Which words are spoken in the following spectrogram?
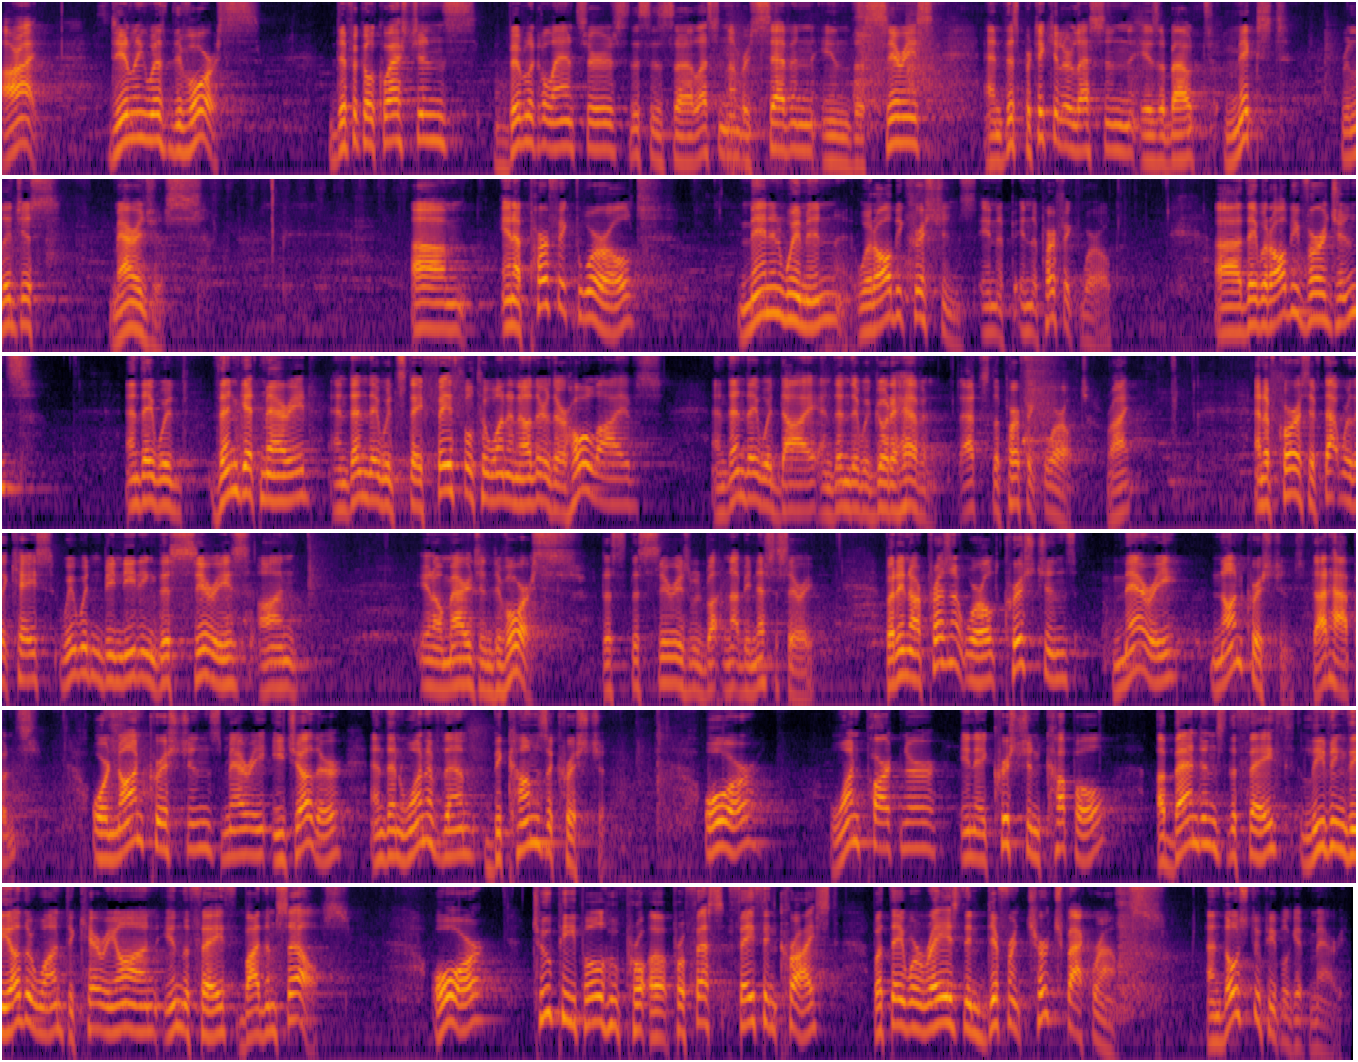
All right, dealing with divorce. Difficult questions, biblical answers. This is uh, lesson number seven in the series. And this particular lesson is about mixed religious marriages. Um, in a perfect world, men and women would all be Christians in the, in the perfect world. Uh, they would all be virgins and they would then get married and then they would stay faithful to one another their whole lives and then they would die and then they would go to heaven. That's the perfect world, right? And of course, if that were the case, we wouldn't be needing this series on you know, marriage and divorce. This, this series would not be necessary. But in our present world, Christians marry non-Christians. That happens. Or non-Christians marry each other and then one of them becomes a Christian. Or one partner in a Christian couple abandons the faith, leaving the other one to carry on in the faith by themselves. Or two people who pro, uh, profess faith in Christ, but they were raised in different church backgrounds and those two people get married.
